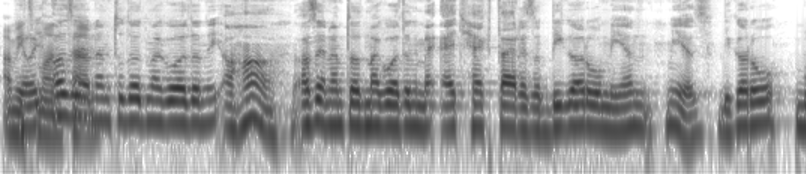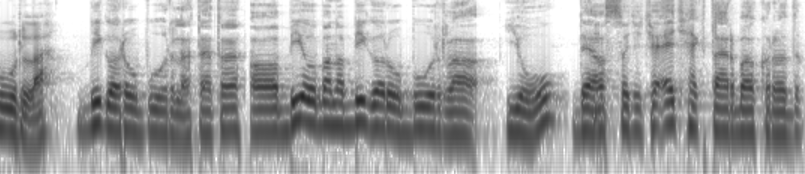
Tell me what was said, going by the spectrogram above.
amit Ja, mondtam. azért nem tudod megoldani, aha, azért nem tudod megoldani, mert egy hektár ez a bigaró, milyen, mi ez? Bigaró? Burla. Bigaró burla. Tehát a, a bióban a bigaró burla jó, de az, hogy ha egy hektárba akarod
